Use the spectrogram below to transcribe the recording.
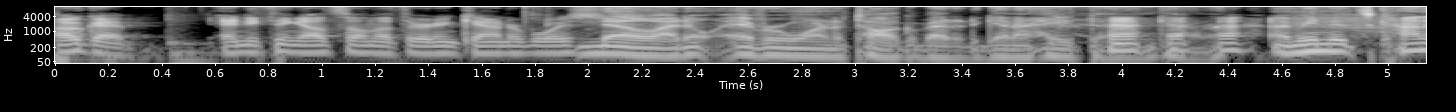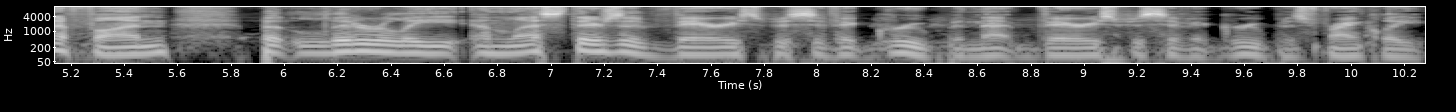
Okay. Anything else on the third encounter, boys? No, I don't ever want to talk about it again. I hate that encounter. I mean, it's kind of fun, but literally, unless there's a very specific group, and that very specific group is frankly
